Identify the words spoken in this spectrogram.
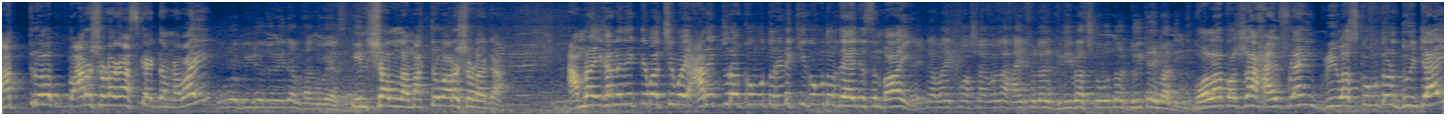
মাত্র বারোশো টাকা আজকে একদম না ভাই? পুরো ভিডিও জুড়ে দাম থাকবে ইনশাল্লাহ মাত্র বারোশো টাকা। আমরা এখানে দেখতে পাচ্ছি ভাই আরেক জোড়া কবুতর। এটা কি কবুতর দেখাইতেছেন ভাই? এটা ভাই কষা গলা হাই ফ্লার গ্রিবাজ কবুতর দুইটাই মাদি। গলা কষা হাই ফ্লাইং গ্রিবাস কবুতর দুইটাই?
